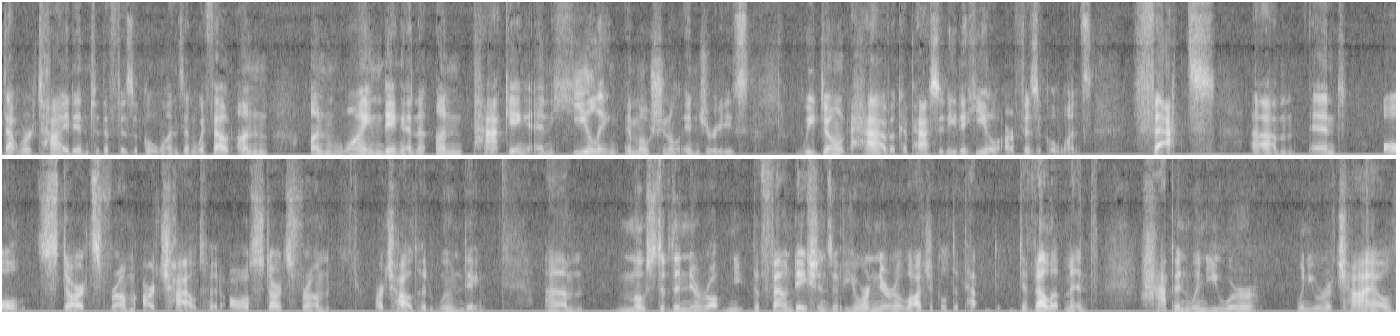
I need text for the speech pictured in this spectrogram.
that were tied into the physical ones. And without un- unwinding and unpacking and healing emotional injuries, we don't have a capacity to heal our physical ones. Facts. Um, and all starts from our childhood, all starts from our childhood wounding. Um, most of the neuro- the foundations of your neurological de- development happened when you were when you were a child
